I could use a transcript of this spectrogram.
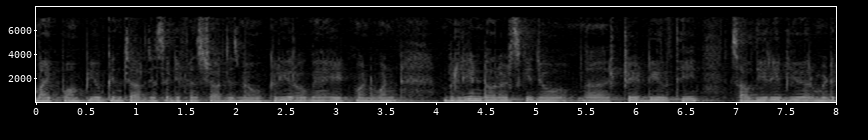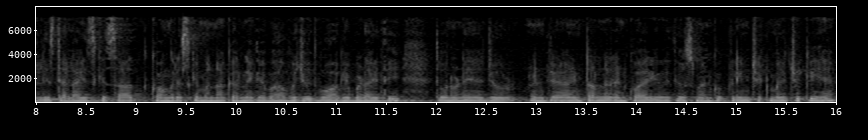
माइक पॉम्पियो किन चार्जेस है डिफेंस चार्जेस में वो क्लियर हो गए हैं eight point one billion dollars की जो ट्रेड डील थी, सऊदी अरेबिया और मिडिल ईस्ट एलाइज के साथ कांग्रेस के मना करने के बावजूद वो आगे बढ़ाई थी। तो उन्होंने जो इंटरनल इंक्वायरी हुई थी, उसमें उनको क्लीन चिट मिल चुकी है।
